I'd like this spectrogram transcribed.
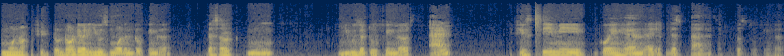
more not, if you don't- even use more than two fingers, just to mm, use the two fingers and if you see me going here and there, you just balance it with those two fingers.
